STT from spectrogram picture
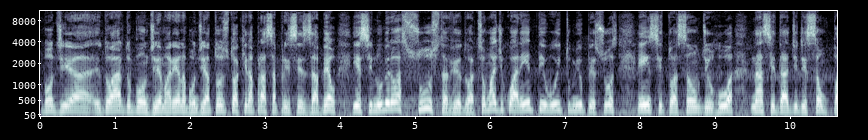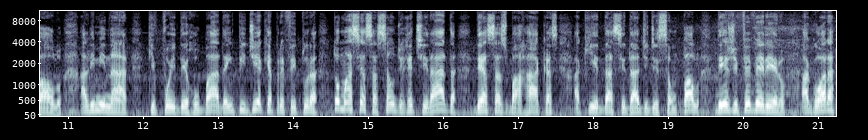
Bom dia, Eduardo. Bom dia, Mariana. Bom dia a todos. Estou aqui na Praça Princesa Isabel e esse número assusta, viu, Eduardo? São mais de 48 mil pessoas em situação de rua na cidade de São Paulo. A liminar que foi derrubada impedia que a prefeitura tomasse essa ação de retirada dessas barracas aqui da cidade de São Paulo desde fevereiro. Agora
